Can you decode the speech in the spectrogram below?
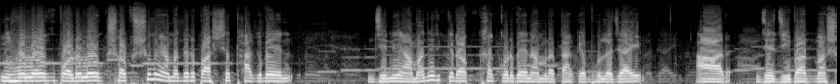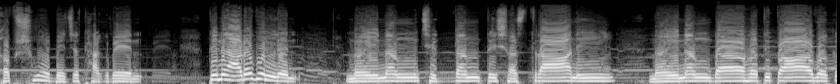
ইহলোক পরলোক সবসময় আমাদের পাশে থাকবেন। যিনি আমাদেরকে রক্ষা করবেন, আমরা তাকে ভুলে যাই। আর যে জীবাত্মা সবসময় বেঁচে থাকবেন। তিনি আরও বললেন, নৈনং ছিদ্দান্তি শস্ত্রাণি, নৈনং দাহতি পাবক,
